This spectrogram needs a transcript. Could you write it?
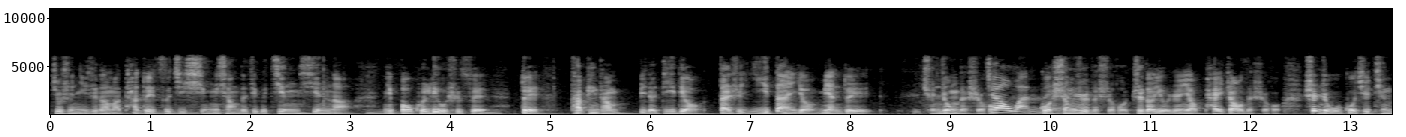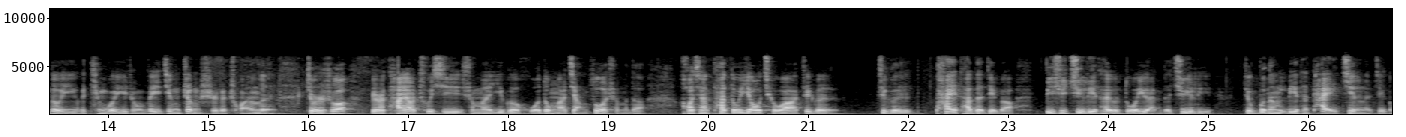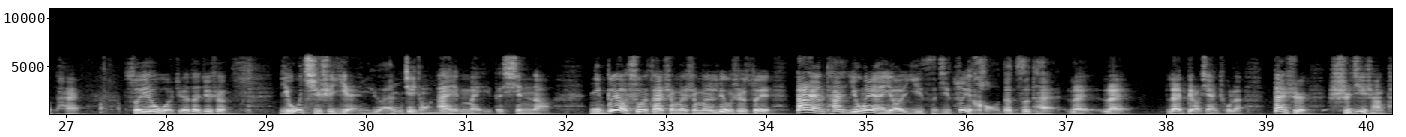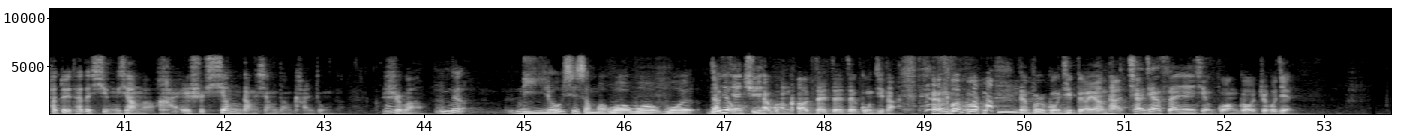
就是你知道吗？他对自己形象的这个精心呐、你包括六十岁，对他平常比较低调，但是一旦要面对。群众的时候，过生日的时候，知道有人要拍照的时候，甚至我过去听到一个听过一种未经证实的传闻，就是说，比如说他要出席什么一个活动啊、讲座什么的，好像他都要求啊，这个这个拍他的这个必须距离他有多远的距离，就不能离他太近了。这个拍，所以我觉得就是，尤其是演员这种爱美的心呐、你不要说他什么什么六十岁，当然他永远要以自己最好的姿态来来来表现出来，但是实际上他对他的形象啊还是相当相当看重的，是吧？那理由是什么？我我我我有先去一下广告，再再再攻击他。不不不，这不是攻击，表扬他。锵锵三人行广告之后见。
